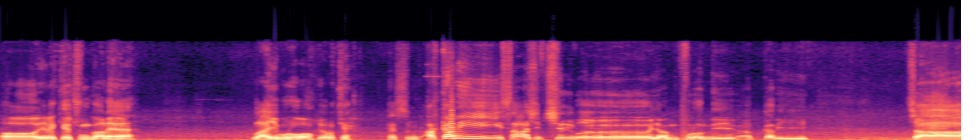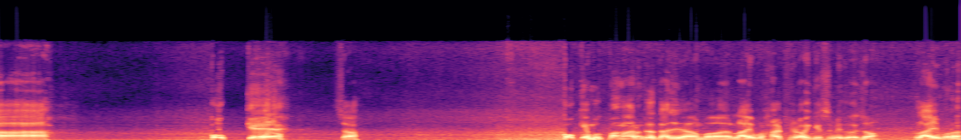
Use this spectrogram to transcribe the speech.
어 이렇게 중간에 라이브로 이렇게 했습니다. 아까비 47번 양프로님 아까비 자 꽃게 자 꽃게 먹방 하는 것까지야 뭐 라이브 할 필요가 있겠습니까 그죠 라이브는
